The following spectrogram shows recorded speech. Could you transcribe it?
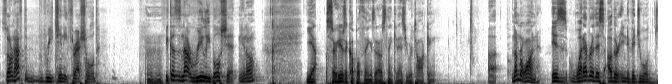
So I don't have to reach any threshold mm-hmm. because it's not really bullshit, you know? Yeah. So here's a couple things that I was thinking as you were talking. Uh, number one is whatever this other individual d-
